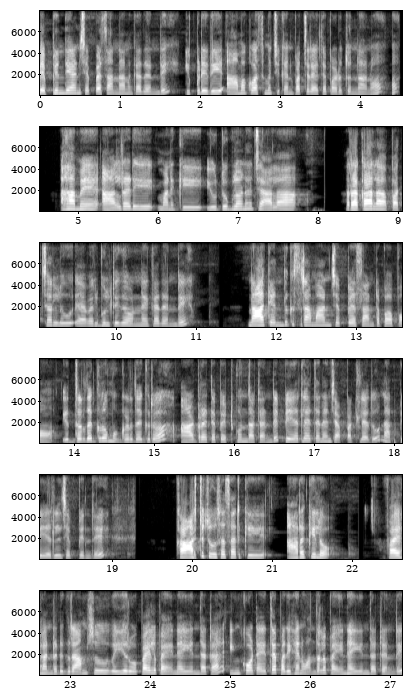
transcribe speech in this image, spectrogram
చెప్పింది అని చెప్పేసి అన్నాను కదండి. ఇప్పుడు ఇది ఆమె కోసమే చికెన్ పచ్చడి అయితే పడుతున్నాను. ఆమె ఆల్రెడీ మనకి యూట్యూబ్లోనే చాలా రకాల పచ్చళ్ళు అవైలబిలిటీగా ఉన్నాయి కదండి. నాకెందుకు శ్రమ అని చెప్పేసి అంట పాపం. ఇద్దరి దగ్గర ముగ్గురు దగ్గర ఆర్డర్ అయితే పెట్టుకుందటండి. పేర్లు అయితే నేను చెప్పట్లేదు. నాకు పేర్లు చెప్పింది. కాస్ట్ చూసేసరికి అరకిలో ఫైవ్ హండ్రెడ్ గ్రామ్స్ వెయ్యి రూపాయలు పైన అయ్యిందట. ఇంకోటి అయితే పదిహేను వందల పైన అయ్యిందటండి.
